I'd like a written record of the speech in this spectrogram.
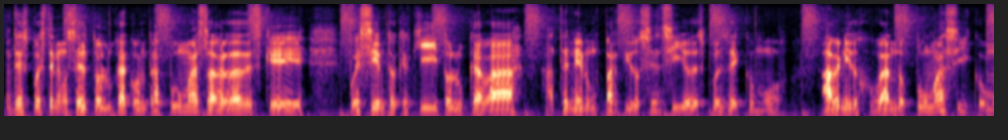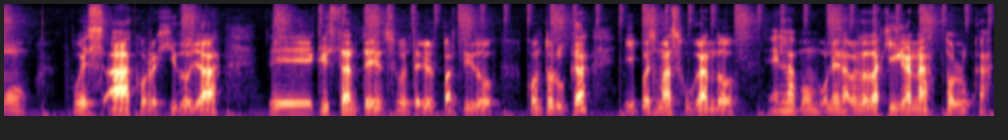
Después tenemos el Toluca contra Pumas. La verdad es que pues siento que aquí Toluca va a tener un partido sencillo después de como ha venido jugando Pumas y como pues ha corregido ya eh, Cristante en su anterior partido con Toluca y pues más jugando en la bombonera, ¿verdad? Aquí gana Toluca.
